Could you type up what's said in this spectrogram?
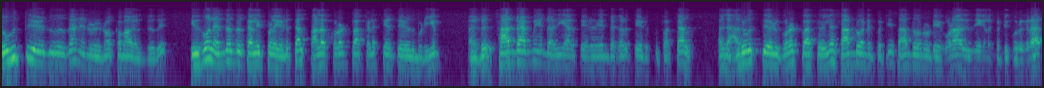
தொகுத்து எழுதுவதுதான் என்னுடைய நோக்கமாக இருந்தது. இதுபோல் எந்தெந்த தலைப்புகளை எடுத்தால் பல குரட்பாக்களை சேர்த்து எழுத முடியும் என்று சான்றாண்மை என்ற அதிகாரத்தை என்ற கருத்தை எடுத்து பார்த்தால் அதில் அறுபத்தி ஏழு குரட்பாக்களில் சான்றோனை பற்றி சான்றோனுடைய குணாதிசயங்களை பற்றி கூறுகிறார்.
